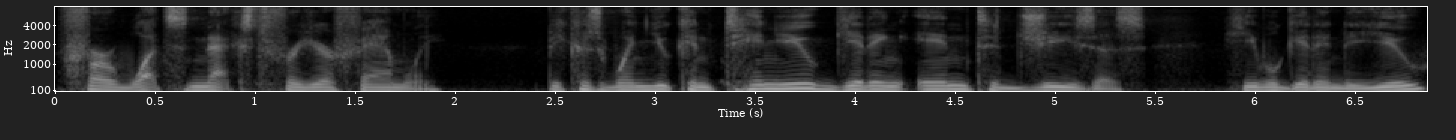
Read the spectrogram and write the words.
for what's next for your family. Because when you continue getting into Jesus, he will get into you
